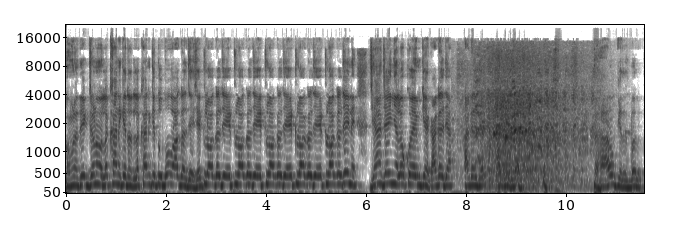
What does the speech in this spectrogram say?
હમણાં એક જણો લખાણ કહેતો લખાણ કે તું બહુ આગળ જાય છે. એટલો આગળ જાય, એટલો આગળ જાય, એટલો આગળ જાય, એટલો આગળ જાય, એટલો આગળ જાય ને જ્યાં જઈને લોકો એમ કે આગળ જા આગળ જા આગળ જા. આવું કીધું, બોલો.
